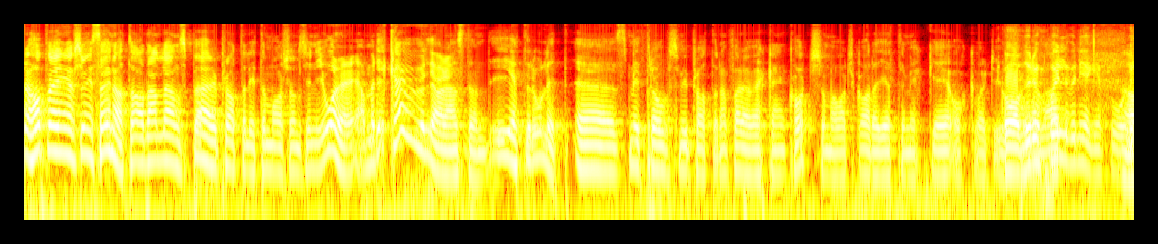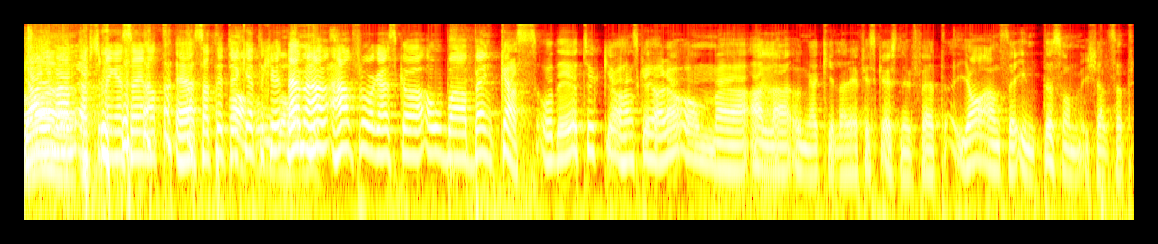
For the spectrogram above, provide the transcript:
Då hoppar jag in eftersom vi säger något. Adam Länsberg pratar lite om Arsenals juniorer. Ja, men det kan vi väl göra en stund. Det är jätteroligt. Uh, Smith Rowe som vi pratade om förra veckan kort, som har varit skadad jättemycket och varit Gav du dig utmanad. själv en egen fråga? Ja. Jajamän, eftersom ingen säger något. Eh, Så att det tycker jag är Ja, jättekul. Oba. Nej men han, han frågar, ska Oba bänkas? Och det tycker jag han ska göra om eh, alla unga killar är friska just nu. För att jag anser inte som i Chelsea att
